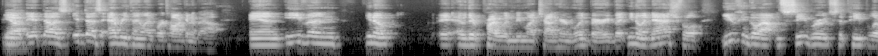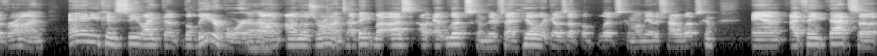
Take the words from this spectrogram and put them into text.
You know, it does it does everything like we're talking about, and even you know, it, there probably wouldn't be much out here in Woodbury, but you know, in Nashville, you can go out and see routes that people have run, and you can see like the the leaderboard Uh-huh. on on those runs. I think by us uh, at Lipscomb, there's that hill that goes up of Lipscomb on the other side of Lipscomb, and I think that's a,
